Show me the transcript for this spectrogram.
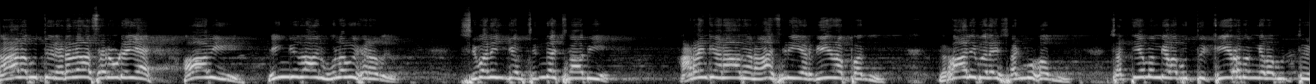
தாளபுத்து நடராசருடைய ஆவி இங்குதான் உலவுகிறது. சிவலிங்கம் சின்னசாமி அரங்கநாதன் ஆசிரியர் வீரப்பன் விராலிமலை சண்முகம் சத்தியமங்கலமுத்து கீரமங்கலமுத்து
